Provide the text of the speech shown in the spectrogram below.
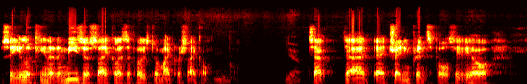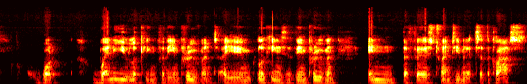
So you're looking at a mesocycle as opposed to a microcycle. Yeah. So uh, uh, training principles. You're, what? When are you looking for the improvement? Are you looking at the improvement in the first 20 minutes of the class?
